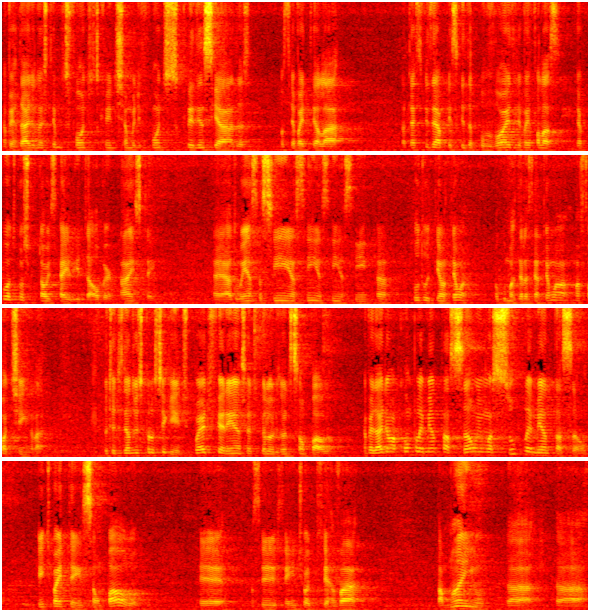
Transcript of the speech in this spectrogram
Na verdade, nós temos fontes que a gente chama de fontes credenciadas. Você vai ter lá, até se fizer a pesquisa por voz, ele vai falar assim, de acordo com o Hospital Israelita Albert Einstein, é, a doença assim, assim, assim, assim, tá, tudo tem até uma, algumas delas tem até uma, uma fotinha lá. Estou te dizendo isso pelo seguinte: qual é a diferença entre Belo Horizonte e São Paulo? Na verdade, é uma complementação e uma suplementação. A gente vai ter em São Paulo é, você, se a gente observar o tamanho da, da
